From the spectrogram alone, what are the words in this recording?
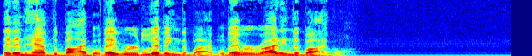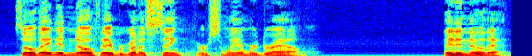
They didn't have the Bible. They were living the Bible, they were writing the Bible. So they didn't know if they were going to sink or swim or drown. They didn't know that.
